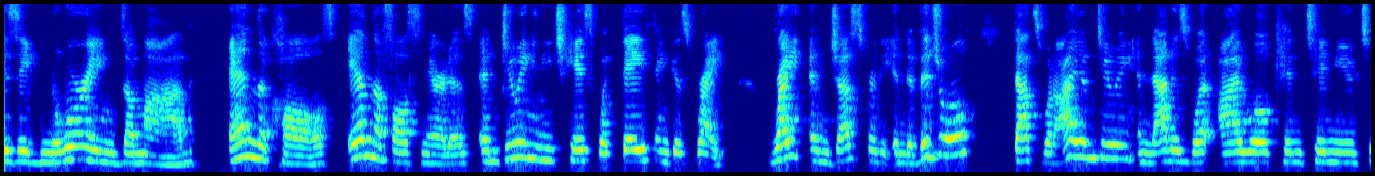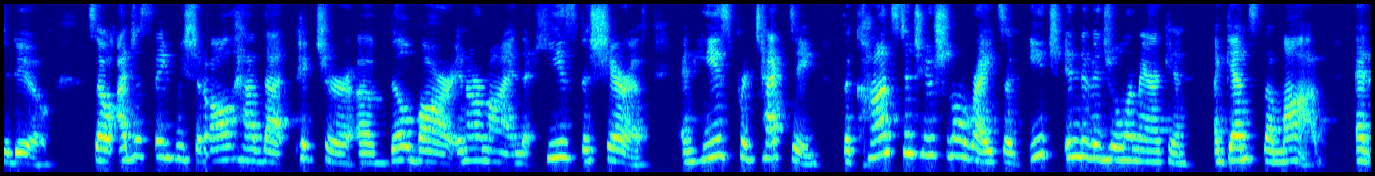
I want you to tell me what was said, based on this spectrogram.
is ignoring the mob and the calls and the false narratives and doing in each case what they think is right. Right and just for the individual. That's what I am doing, and that is what I will continue to do. So I just think we should all have that picture of Bill Barr in our mind that he's the sheriff and he's protecting the constitutional rights of each individual American against the mob. And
